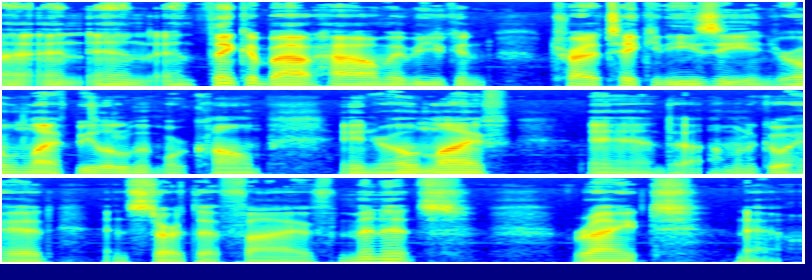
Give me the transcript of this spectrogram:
and and and think about how maybe you can try to take it easy in your own life, be a little bit more calm in your own life. And uh, I'm going to go ahead and start that five minutes right now.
